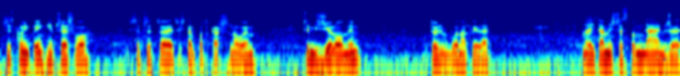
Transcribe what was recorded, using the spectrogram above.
Wszystko mi pięknie przeszło. Jeszcze przedwczoraj coś tam odkasznąłem czymś zielonym. To już by było na tyle. No i tam jeszcze wspominałem, że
